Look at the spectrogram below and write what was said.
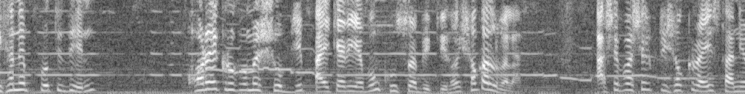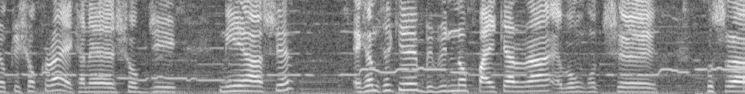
এখানে প্রতিদিন হরেক রকমের সবজি, পাইকারি এবং খুচরা বিক্রি হয় সকালবেলা। আশেপাশের কৃষকরাই, স্থানীয় কৃষকরা এখানে সবজি নিয়ে আসে। এখান থেকে বিভিন্ন পাইকাররা এবং হচ্ছে খুচরা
